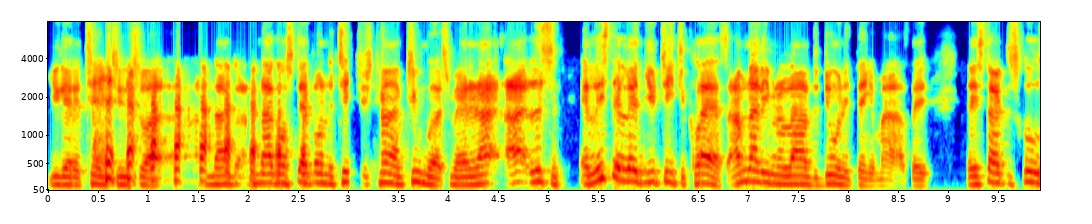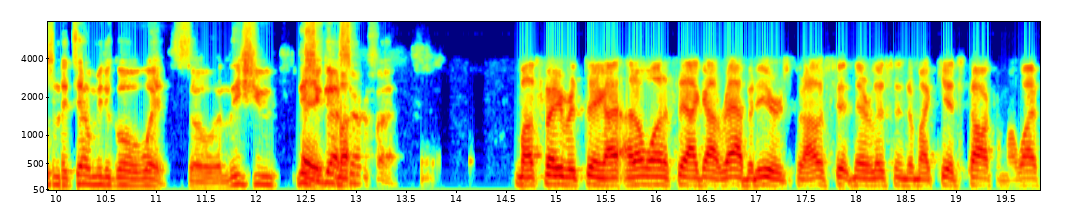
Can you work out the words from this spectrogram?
you got to attend to. So I, am not, I'm not gonna step on the teacher's time too much, man. And I, I listen. At least they let you teach a class. I'm not even allowed to do anything in my house. They, they start the schools and they tell me to go away. So at least you, at least hey, you got my, certified my favorite thing. I, I don't want to say I got rabbit ears, but I was sitting there listening to my kids talking. my wife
